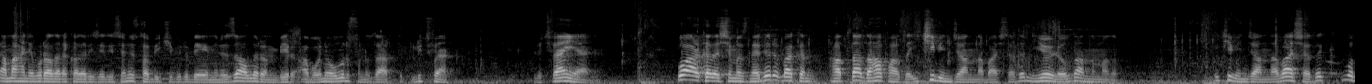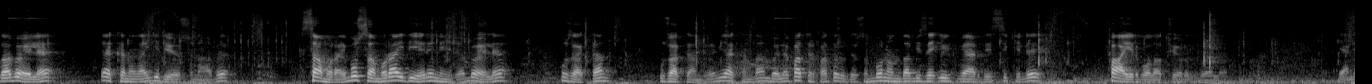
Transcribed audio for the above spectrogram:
Ama hani buralara kadar izlediyseniz tabii ki bir beğeninizi alırım. Bir abone olursunuz artık lütfen. Lütfen yani. Bu arkadaşımız nedir? Bakın hatta daha fazla 2000 canla başladı. Niye öyle oldu anlamadım. 2000 canla başladık. Bu da böyle yakınına gidiyorsun abi. Samuray. Bu samuray diğeri ninja. Böyle uzaktan uzaktan diyorum yakından böyle patır patır vuruyorsun. Bunun da bize ilk verdiği skill'i fireball atıyoruz böyle. Yani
